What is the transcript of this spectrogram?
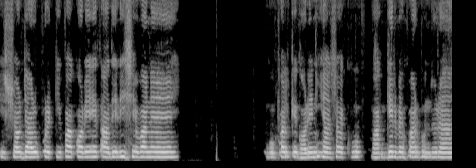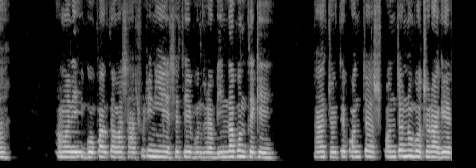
ঈশ্বর যার উপরে কৃপা করে তাদেরই সেবা নেয়। গোপালকে ঘরে নিয়ে আসা খুব ভাগ্যের ব্যাপার বন্ধুরা। আমার এই গোপাল তো আমার শাশুড়ি নিয়ে এসেছে বন্ধুরা বৃন্দাবন থেকে। আজ হইতে পঞ্চাশ, পঞ্চান্ন বছর আগের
